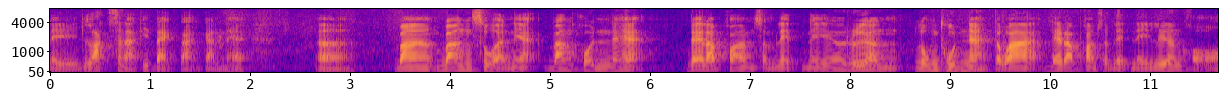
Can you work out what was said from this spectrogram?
ในลักษณะที่แตกต่างกันนะฮะบางบางส่วนเนี่ยบางคนนะฮะได้รับความสำเร็จในเรื่องลงทุนนะแต่ว่าได้รับความสำเร็จในเรื่องของ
